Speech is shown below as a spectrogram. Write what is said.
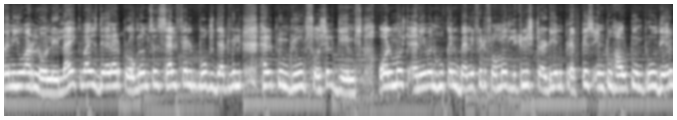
when you are lonely. Likewise there are programs and self-help books that will help improve social games. Almost anyone who can benefit from a little study and practice into how to improve their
